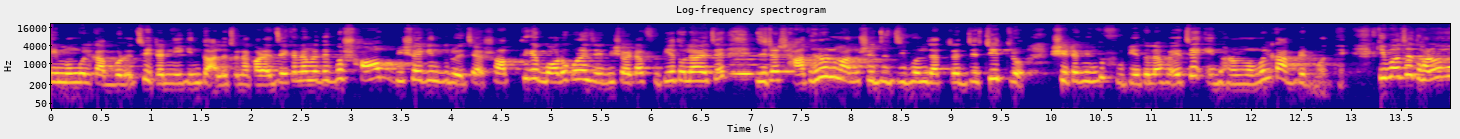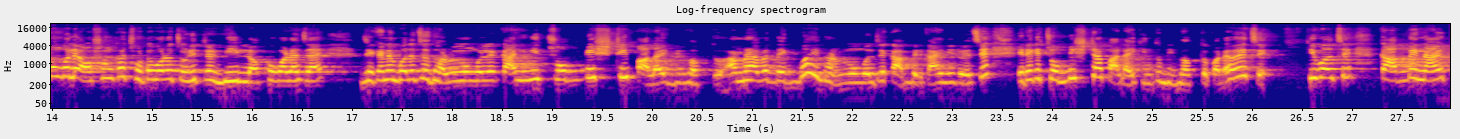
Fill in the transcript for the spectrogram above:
এই মঙ্গল কাব্য রয়েছে, এটা নিয়ে কিন্তু আলোচনা করা যেখানে আমরা দেখব সব বিষয় কিন্তু রয়েছে আর সব থেকে বড় করে যে বিষয়টা ফুটিয়ে তোলা হয়েছে, যেটা সাধারণ মানুষের যে জীবনযাত্রার যে চিত্র, সেটা কিন্তু ফুটিয়ে তোলা হয়েছে এই ধর্মমঙ্গল কাব্যের মধ্যে। কি বলছে? ধর্মমঙ্গলে অসংখ্য ছোট বড় চরিত্রের ভিড় লক্ষ্য করা যায়, যেখানে বলেছে ধর্মমঙ্গলের কাহিনী চব্বিশটি পালায় বিভক্ত। আমরা আবার দেখব এই ধর্মমঙ্গল যে কাব্যের কাহিনী রয়েছে, এটাকে চব্বিশটা পালায় কিন্তু বিভক্ত করা হয়েছে। কি বলছে? কাব্যে নায়ক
